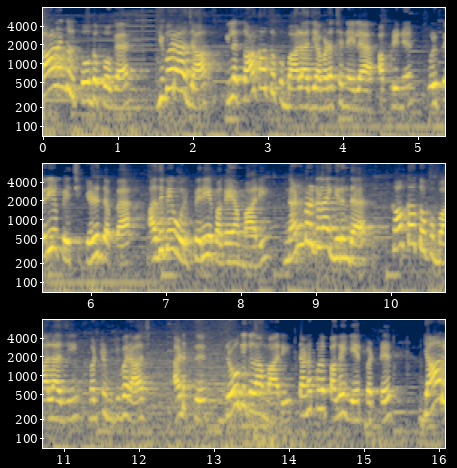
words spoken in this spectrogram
காலங்கள் போக போக யுவராஜா இல்ல காக்கா தோப்பு பாலாஜியா வட சென்னையில? அப்படின்னு ஒரு பெரிய பேச்சு எழுந்தப்ப அதுவே ஒரு பெரிய பகையா மாறி நண்பர்களா இருந்த காக்கா தோப்பு பாலாஜி மற்றும் யுவராஜ் அடுத்து துரோகிகளா மாறி தனக்குள்ள பகை ஏற்பட்டு யாரு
